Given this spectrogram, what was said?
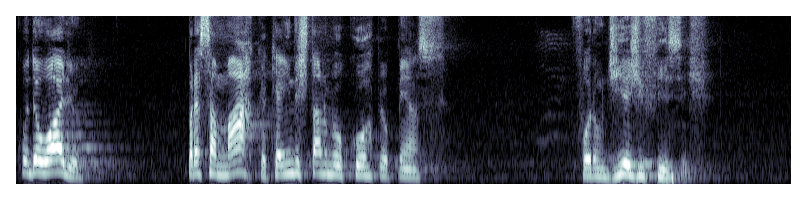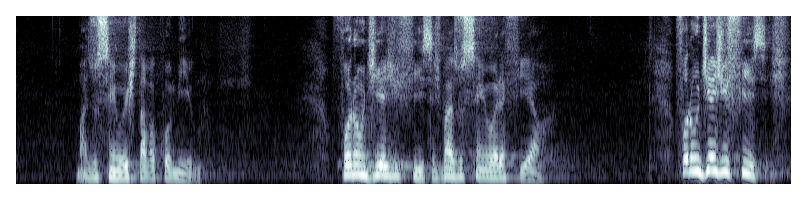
Quando eu olho para essa marca que ainda está no meu corpo, eu penso: foram dias difíceis, mas o Senhor estava comigo. Foram dias difíceis, mas o Senhor é fiel. Foram dias difíceis.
